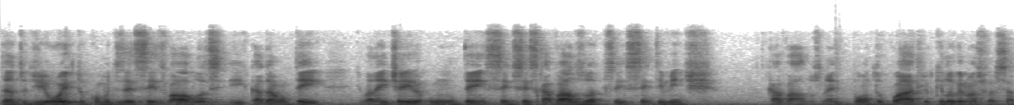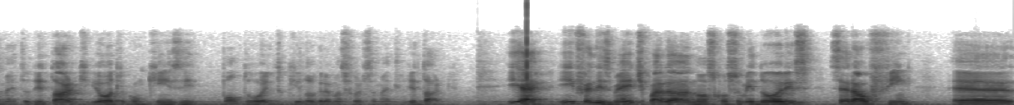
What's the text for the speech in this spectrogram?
tanto de 8 como 16 válvulas e cada um tem equivalente aí, um tem 106 cavalos, o outro tem 120 cavalos, né? 0.4 kg de torque e outro com 15.8 kg forçamento de torque. E é, infelizmente, para nós consumidores, será o fim é,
